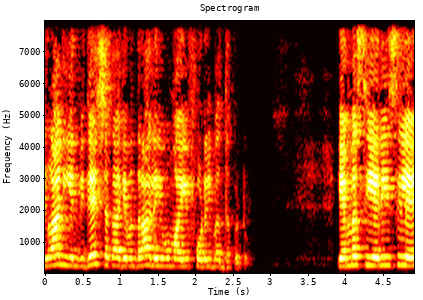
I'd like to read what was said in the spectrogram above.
ഇറാനിയൻ വിദേശകാര്യ മന്ത്രാലയവുമായി ഫോണിൽ ബന്ധപ്പെട്ടു. എം എസ് സിയറീസിലെ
